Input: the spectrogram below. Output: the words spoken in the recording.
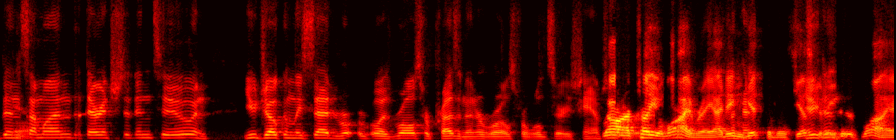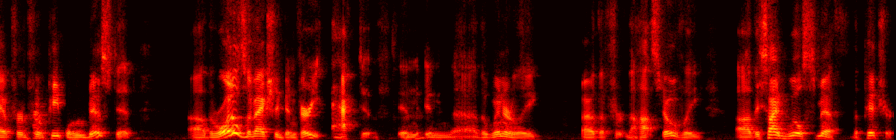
been yeah. someone that they're interested in too. And you jokingly said was Royals for president or Royals for World Series champs. No, I'll tell you why, Ray. I didn't okay. get to this yesterday. Here's why for, for people who missed it. Uh, the Royals have actually been very active in mm-hmm. in uh, the Winter League, or the the Hot Stove League. Uh, they signed Will Smith, the pitcher.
